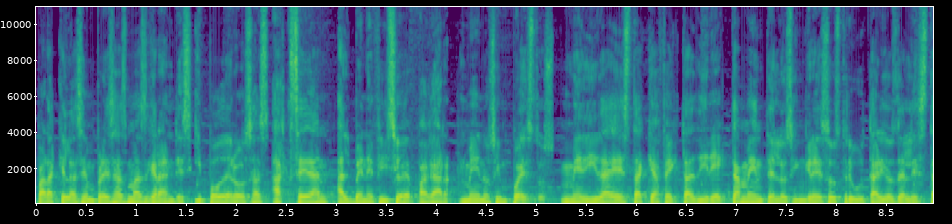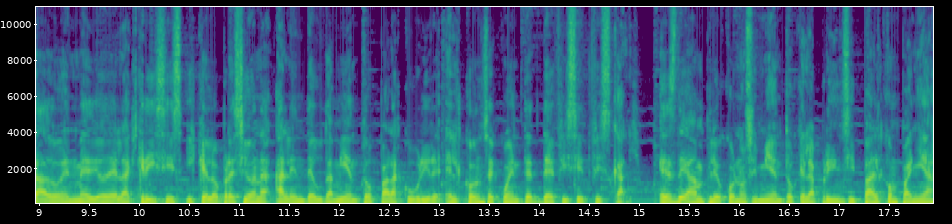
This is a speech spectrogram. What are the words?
para que las empresas más grandes y poderosas accedan al beneficio de pagar menos impuestos, medida esta que afecta directamente los ingresos tributarios del Estado en medio de la crisis y que lo presiona al endeudamiento para cubrir el consecuente déficit fiscal. Es de amplio conocimiento que la principal compañía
